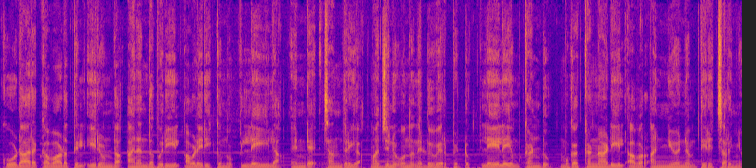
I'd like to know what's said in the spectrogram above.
കൂടാര കവാടത്തിൽ ഇരുണ്ട അനന്തപുരിയിൽ അവളിരിക്കുന്നു. ലെയ്ല എന്റെ ചന്ദ്രിക. മജ്നു ഒന്ന് നെടുവേർപ്പെട്ടു. ലേലയും കണ്ടു. മുഖക്കണ്ണാടിയിൽ അവർ അന്യോന്യം തിരിച്ചറിഞ്ഞു.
